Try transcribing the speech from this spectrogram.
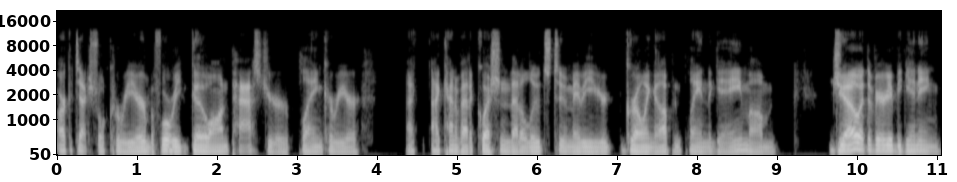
architectural career. Before we go on past your playing career, I, I kind of had a question that alludes to maybe you're growing up and playing the game. Um, Joe at the very beginning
